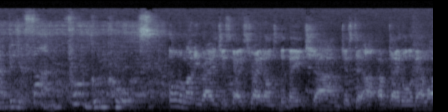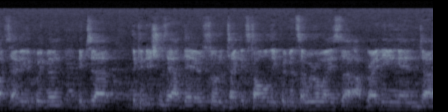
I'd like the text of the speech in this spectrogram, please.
A bit of fun for a good cause. All the money raised just goes straight onto the beach, um, just to up update all of our life-saving equipment. It's uh, the conditions out there sort of take its toll on the equipment, so we're always uh, upgrading and uh,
